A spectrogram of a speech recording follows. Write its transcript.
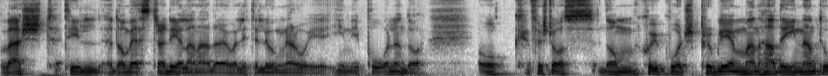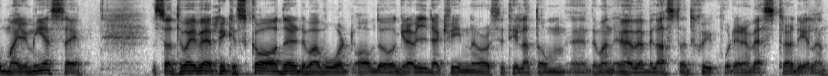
värst till de västra delarna där det var lite lugnare och in i Polen. Då. Och förstås, de sjukvårdsproblem man hade innan tog man ju med sig. Så att det var ju väldigt mycket skador, det var vård av då gravida kvinnor och se till att de, eh, det var en överbelastad sjukvård i den västra delen.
